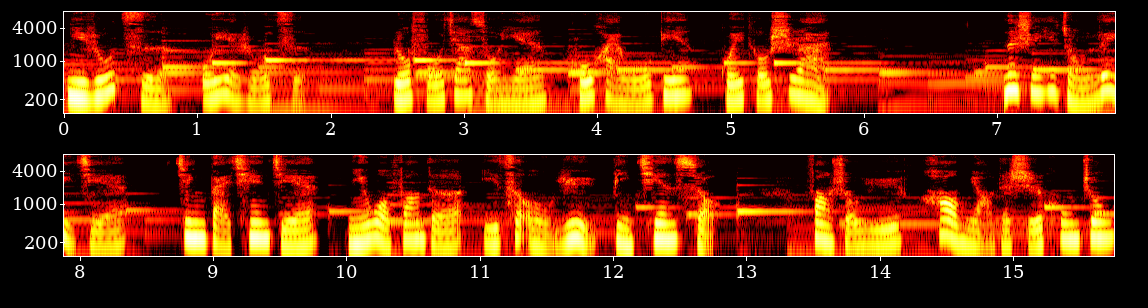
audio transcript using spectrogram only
你如此，我也如此。如佛家所言，苦海无边，回头是岸。那是一种泪劫，经百千劫，你我方得一次偶遇并牵手，放手于浩渺的时空中，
